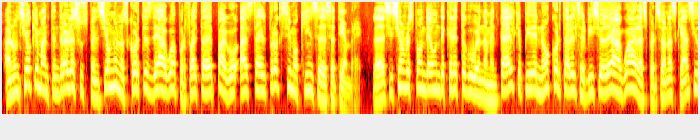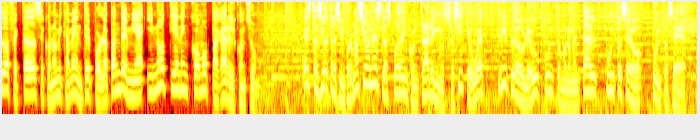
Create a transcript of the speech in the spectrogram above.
anunció que mantendrá la suspensión en los cortes de agua por falta de pago hasta el próximo 15 de septiembre. La decisión responde a un decreto gubernamental que pide no cortar el servicio de agua a las personas que han sido afectadas económicamente por la pandemia y no tienen cómo pagar el consumo. Estas y otras informaciones las puede encontrar en nuestro sitio web www.monumental.co.cr.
